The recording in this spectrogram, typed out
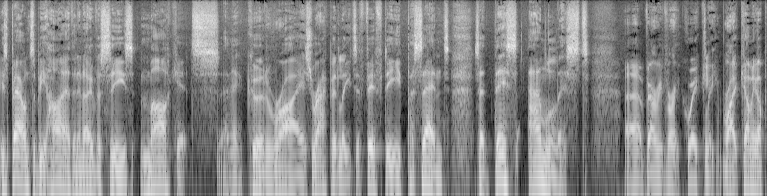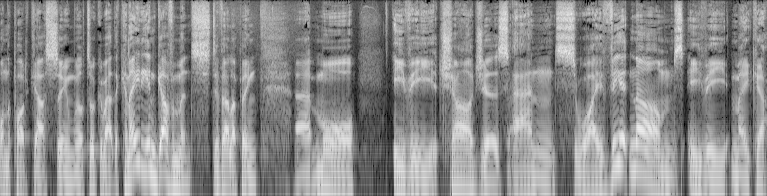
is bound to be higher than in overseas markets, and it could rise rapidly to 50%, said this analyst. Uh, very, very quickly. Right, coming up on the podcast soon, we'll talk about the Canadian government's developing uh, more EV chargers and why Vietnam's EV maker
